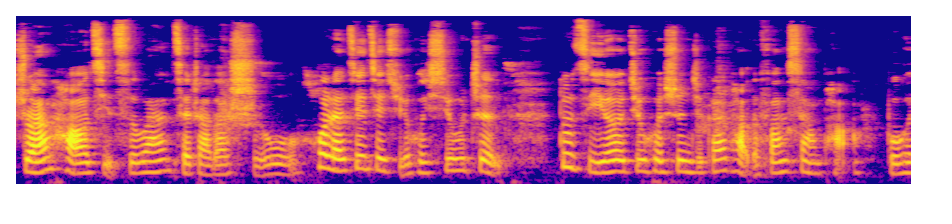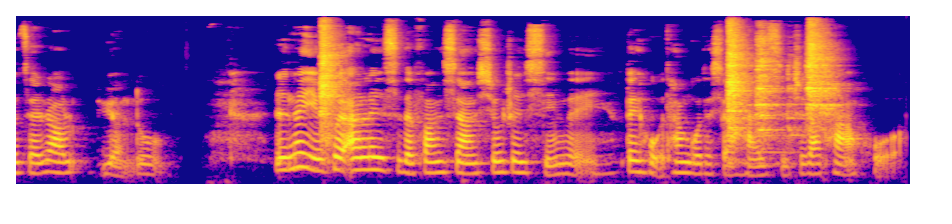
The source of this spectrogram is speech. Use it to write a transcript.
转好几次弯才找到食物，后来渐渐学会修正，肚子一饿就会顺着该跑的方向跑，不会再绕远路。人类也会按类似的方向修正行为。被火烫过的小孩子知道怕火。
